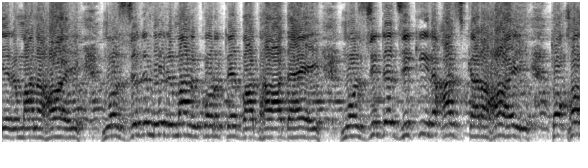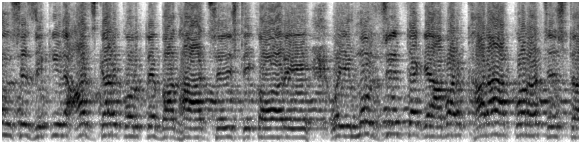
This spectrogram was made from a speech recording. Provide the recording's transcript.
নির্মাণ হয় মসজিদ নির্মাণ করতে বাধা দেয় মসজিদে জিকির আজকার হয় তখন সে জিকির আজকার করতে বাধা সৃষ্টি করে ওই মসজিদটাকে আবার খারাপ করার চেষ্টা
